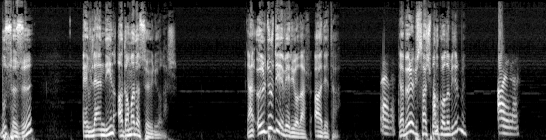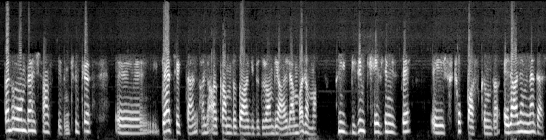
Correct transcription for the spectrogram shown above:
bu sözü evlendiğin adama da söylüyorlar. Yani öldür diye veriyorlar adeta. Evet. Ya böyle bir saçmalık olabilir mi? Aynen. Ben o ondan şanslıydım. Çünkü e, gerçekten hani arkamda dağ gibi duran bir ailem var ama hani bizim çevremizde e, şu çok baskındı. El alem ne der?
